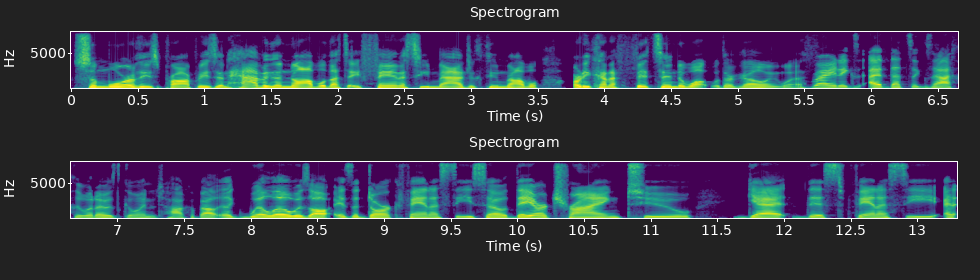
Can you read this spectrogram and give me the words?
some more of these properties. And having a novel that's a fantasy magic themed novel already kind of fits into what they're going with. Right, ex- I- that's exactly what I was going to talk about. Like Willow is all is a dark fantasy, so they are trying to get this fantasy and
